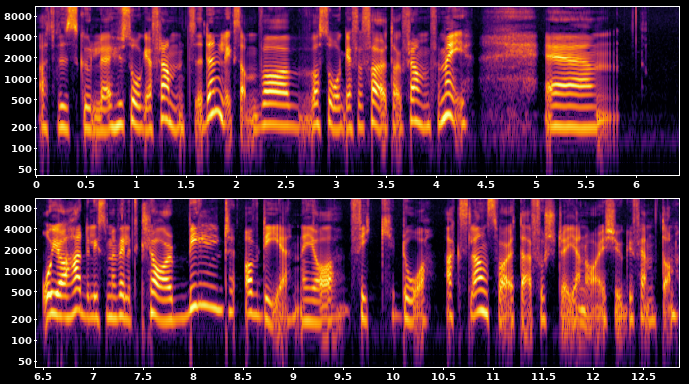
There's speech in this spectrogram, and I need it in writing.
att vi skulle, hur såg jag framtiden? Liksom? Vad, vad såg jag för företag framför mig? Eh, och jag hade liksom en väldigt klar bild av det när jag fick då axla ansvaret där 1 januari 2015.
